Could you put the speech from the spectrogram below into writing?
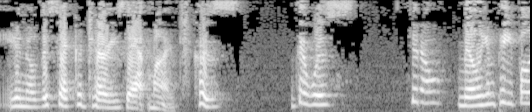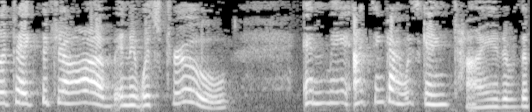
you know, the secretaries that much because there was, you know, million people to take the job, and it was true. And me, I think I was getting tired of the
